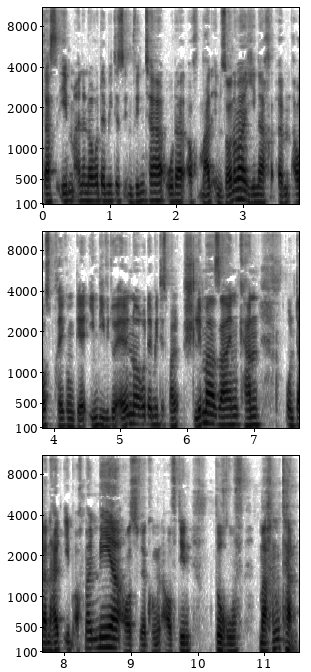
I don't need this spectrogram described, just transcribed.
dass eben eine Neurodermitis im Winter oder auch mal im Sommer, je nach ähm, Ausprägung Auswirkung der individuellen Neurodermitis mal schlimmer sein kann und dann halt eben auch mal mehr Auswirkungen auf den Beruf machen kann.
